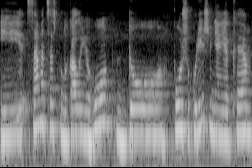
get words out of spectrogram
І саме це спонукало його до пошуку рішення, яке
